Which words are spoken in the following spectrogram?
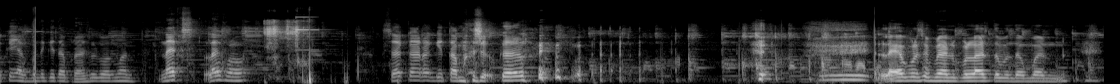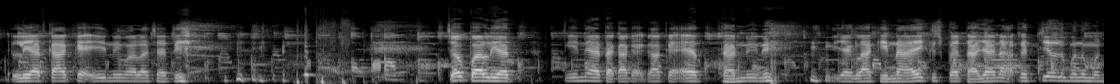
Oke, yang penting kita berhasil, teman-teman. Next level. Sekarang kita masuk ke level 19, teman-teman. Lihat kakek ini malah jadi Coba lihat. Ini ada kakek-kakek edan ini yang lagi naik sepedanya anak kecil, teman-teman.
